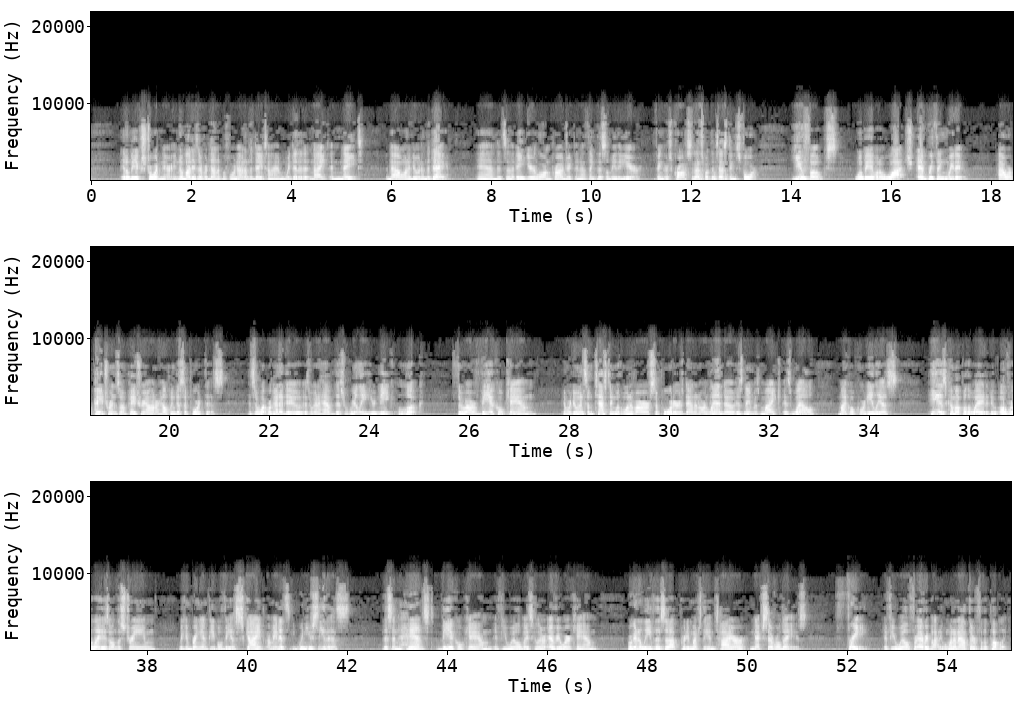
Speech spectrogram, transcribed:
It'll be extraordinary. Nobody's ever done it before, not in the daytime. We did it at night and Nate, but now I want to do it in the day. And it's an eight year long project, and I think this will be the year. Fingers crossed. So that's what the testing's for. You folks will be able to watch everything we do. Our patrons on Patreon are helping to support this. And so what we're going to do is we're going to have this really unique look through our vehicle cam. And we're doing some testing with one of our supporters down in Orlando. His name is Mike as well, Michael Cornelius. He has come up with a way to do overlays on the stream. We can bring in people via Skype. I mean, it's when you see this, this enhanced vehicle cam, if you will, basically our everywhere cam, we're going to leave this up pretty much the entire next several days free, if you will, for everybody. We want it out there for the public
